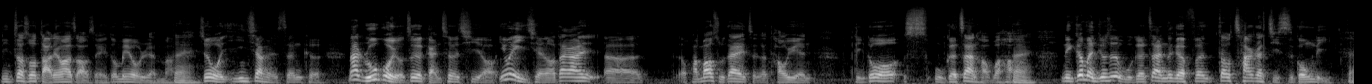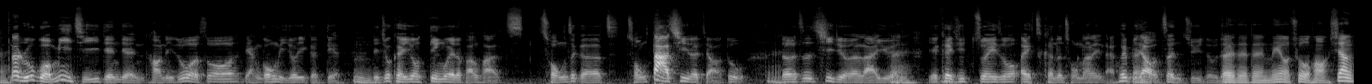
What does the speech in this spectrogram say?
你到时候打电话找谁都没有人嘛，对。所以我印象很深刻。那如果有这个感测器哦，因为以前哦，大概呃环保署在整个桃园。顶多五个站好不好？你根本就是五个站，那个分都差个几十公里。那如果密集一点点，好，你如果说两公里就一个点，你就可以用定位的方法，从这个从大气的角度得知气流的来源，也可以去追说，哎，可能从哪里来，会比较有证据，对不对？对对对，没有错哈。像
